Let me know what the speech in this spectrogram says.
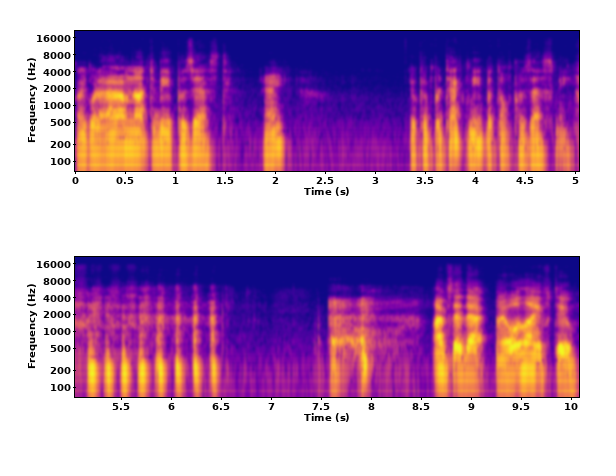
Like what I'm not to be possessed right? You can protect me, but don't possess me. I've said that my whole life too.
